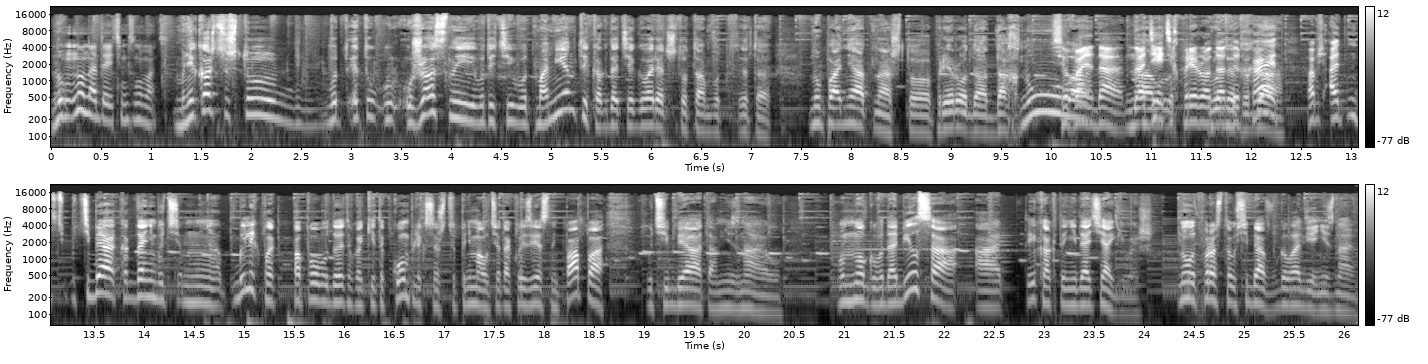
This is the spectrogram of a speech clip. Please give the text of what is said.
Ну, Ну, надо этим заниматься. Мне кажется, что вот это ужасные вот эти вот моменты, когда тебе говорят, что там вот это, ну понятно, что природа отдохнула. Все понятно, да. На да, детях природа вот это отдыхает. да. Вообще, а у тебя когда-нибудь были по, по поводу этого какие-то комплексы, что ты понимал, у тебя такой известный папа, у тебя там, не знаю, он многого добился, а ты как-то не дотягиваешь. Ну вот просто у себя в голове, не знаю.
